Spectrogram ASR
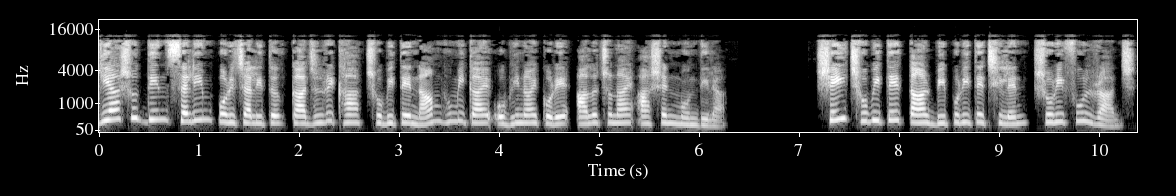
গিয়াসুদ্দিন সেলিম পরিচালিত কাজলরেখা ছবিতে নাম ভূমিকায় অভিনয় করে আলোচনায় আসেন মন্দিরা। সেই ছবিতে তার বিপরীতে ছিলেন শরীফুল রাজ।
